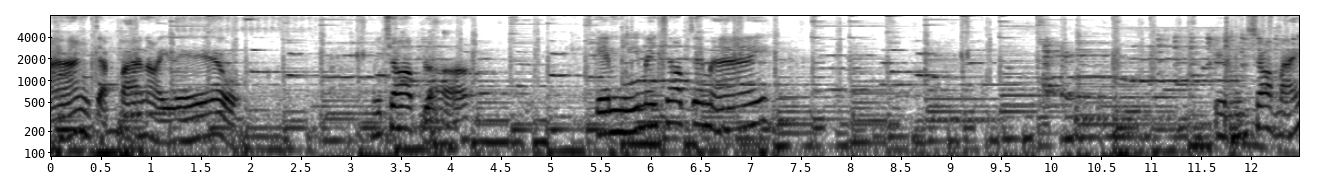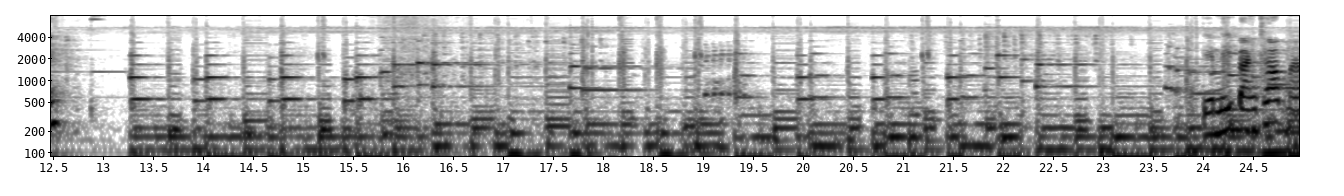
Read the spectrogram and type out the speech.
ตังจับปลาหน่อยเร็ว ไม่ชอบเหรอ เกมนี้ไม่ชอบใช่ไหมเกมนี้ชอบไหมเกมนี้ตังชอบไหม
